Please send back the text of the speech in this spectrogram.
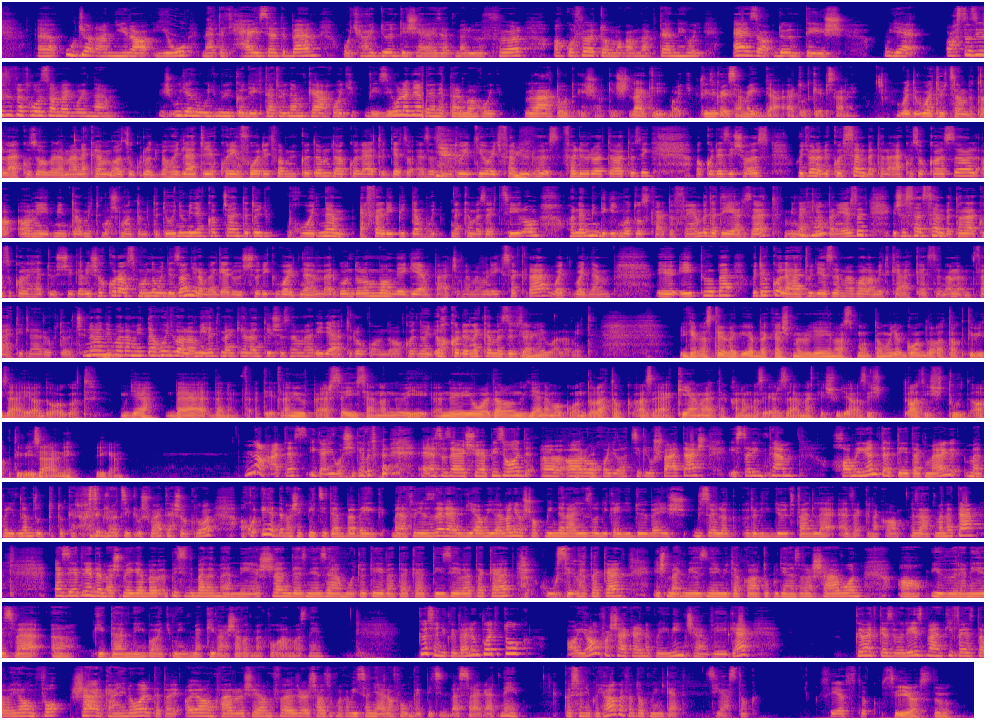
ugyanannyira jó, mert egy helyzetben, hogyha egy döntési helyzet merül föl, akkor föl tudom magamnak tenni, hogy ez a döntés ugye azt az érzetet hozza meg, vagy nem. És ugyanúgy működik, tehát hogy nem kell, hogy vízió legyen, olyan értelemben, hogy látod, és a kis lelki vagy fizikai szemeiddel el tud képzelni. Vagy, vagy hogy szembe találkozol vele, mert nekem az ugrott be, hogy lehet, hogy akkor én fordítva működöm, de akkor lehet, hogy ez, ez az intuíció, hogy felülről, felülről tartozik, akkor ez is az, hogy van, amikor szembe találkozok azzal, ami, mint amit most mondtam itt a gyógynövények kapcsán, tehát hogy, hogy nem e felépítem, hogy nekem ez egy célom, hanem mindig így motoszkált a fejembe, tehát érzet, mindenképpen uh-huh. érzet, és aztán szembe találkozok a lehetőséggel, és akkor azt mondom, hogy ez annyira megerősödik, vagy nem, mert gondolom van még ilyen pár, csak nem emlékszek rá, vagy, vagy nem épül be, hogy akkor lehet, hogy ezzel már valamit kell kezdenem, nem feltétlenül rögtön csinálni mm. valamit, de hogy valamiért megjelent, és ezen már így el tudok gondolkodni, hogy akkor nekem ez üzenni mm. valamit. Igen, ez tényleg érdekes, mert ugye én azt mondtam, hogy a gondolat aktivizálja a dolgot, ugye? De, de nem feltétlenül, persze, hiszen a női, a női oldalon ugye nem a gondolatok az kiemeltek, hanem az érzelmek, és ugye az is, az is tud aktivizálni. Igen. Na hát ez igen jó sikerült. Ez az első epizód arról, hogy a ciklusváltás, és szerintem ha még nem tettétek meg, mert mondjuk nem tudtatok erről ezekről a ciklusváltásokról, akkor érdemes egy picit ebbe még, mert hogy az energia, amivel nagyon sok minden ágyazódik egy időbe, és viszonylag rövid időt fed le ezeknek az átmenete. Ezért érdemes még ebbe picit belemenni, és rendezni az elmúlt öt éveteket, tíz éveteket, húsz éveteket, és megnézni, hogy mit akartok ugyanezen a sávon a jövőre nézve kitenni, vagy mind meg kívánságot megfogalmazni. Köszönjük, hogy velünk voltatok! A Jangfasárkánynak még nincsen vége, következő részben kifejezetten a Yangfa sárkányról, tehát a Yangfáról és a Yangföldről és azoknak a viszonyáról fogunk egy picit beszélgetni. Köszönjük, hogy hallgatatok minket, sziasztok! Sziasztok! Sziasztok!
